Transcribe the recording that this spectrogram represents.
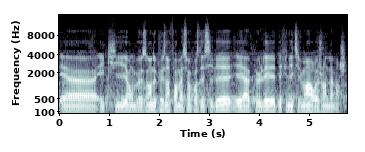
Et qui ont besoin de plus d'informations pour se décider et appeler définitivement à rejoindre la marche.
